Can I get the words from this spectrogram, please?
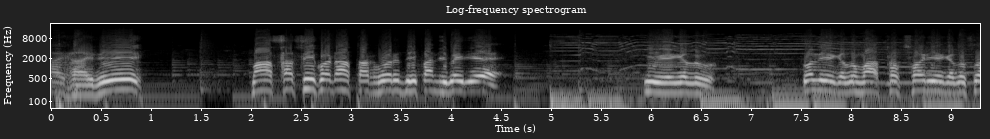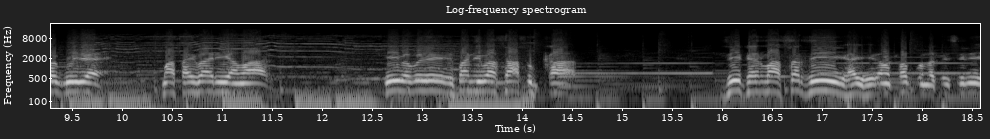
হায় হায় রে মাছ ছাড়ছি কয়টা তারপরে দিয়ে পানি বাইরে কি হয়ে গেল চলিয়ে গেল মাছ সব ছড়িয়ে গেল সব ঘুরে মাথায় বাড়ি আমার এইভাবে পানি বাসা আসুক খা যে ফের মাছ ছাড়ছি হাই হে আমার সব পেয়েছি রে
